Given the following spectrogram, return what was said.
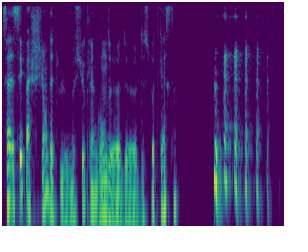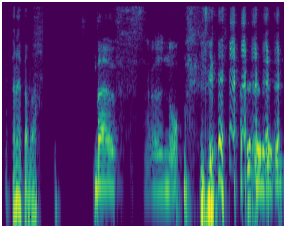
Ça, c'est pas chiant d'être le monsieur Klingon de, de, de ce podcast T'en as pas marre? Bah euh, non. Après, j'aime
